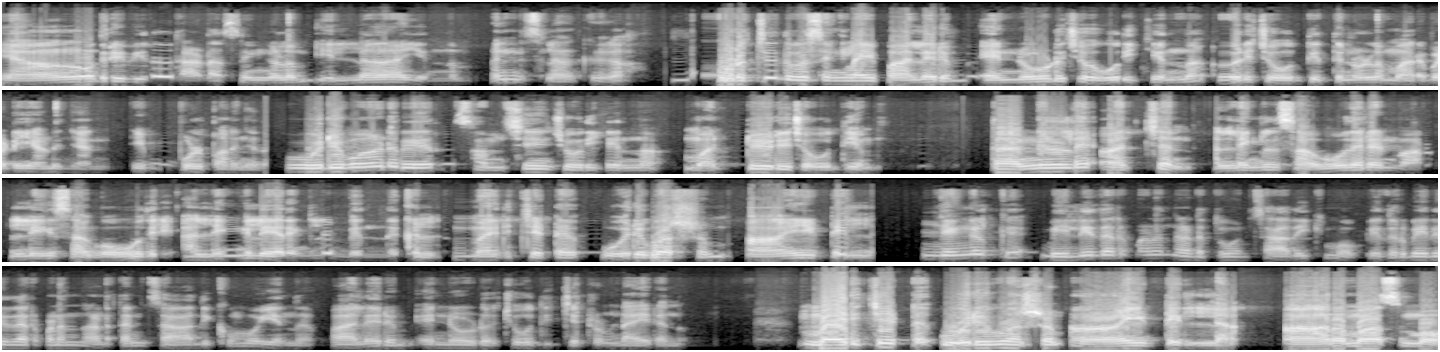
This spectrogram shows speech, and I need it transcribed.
യാതൊരുവിധ തടസ്സങ്ങളും ഇല്ല എന്നും മനസ്സിലാക്കുക. കുറച്ച് ദിവസങ്ങളായി പലരും എന്നോട് ചോദിക്കുന്ന ഒരു ചോദ്യത്തിനുള്ള മറുപടിയാണ് ഞാൻ ഇപ്പോൾ പറഞ്ഞത്. ഒരുപാട് പേർ സംശയം ചോദിക്കുന്ന മറ്റൊരു ചോദ്യം. തങ്ങളുടെ അച്ഛൻ അല്ലെങ്കിൽ സഹോദരന്മാർ അല്ലെങ്കിൽ സഹോദരി അല്ലെങ്കിൽ ഏതെങ്കിലും ബന്ധുക്കൾ മരിച്ചിട്ട് ഒരു വർഷം ആയിട്ടില്ല. ഞങ്ങൾക്ക് ബലിതർപ്പണം നടത്തുവാൻ സാധിക്കുമോ? പിതൃബലിതർപ്പണം നടത്താൻ സാധിക്കുമോ എന്ന് പലരും എന്നോട് ചോദിച്ചിട്ടുണ്ടായിരുന്നു. മരിച്ചിട്ട് ഒരു വർഷം ആയിട്ടില്ല. ആറുമാസമോ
